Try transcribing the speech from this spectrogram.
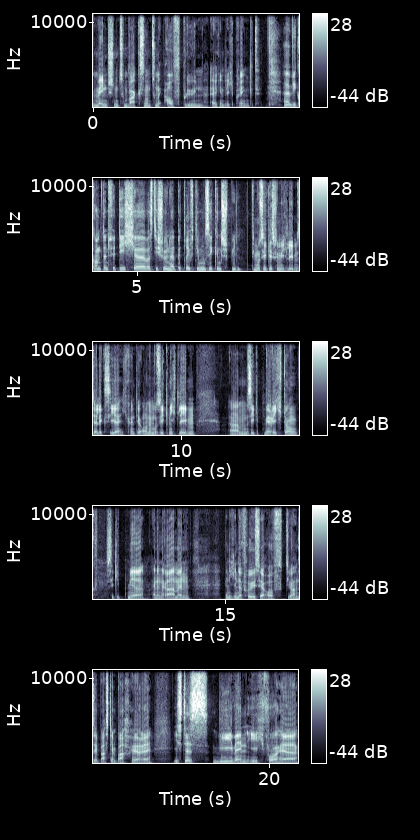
Menschen zum Wachsen und zum Aufblühen eigentlich bringt. Äh, wie kommt denn für dich, äh, was die Schönheit betrifft, die Musik ins Spiel? Die Musik ist für mich Lebenselixier. Ich könnte ohne Musik nicht leben. Ähm, sie gibt mir Richtung, sie gibt mir einen Rahmen. Wenn ich in der Früh sehr oft Johann Sebastian Bach höre, ist es wie wenn ich vorher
